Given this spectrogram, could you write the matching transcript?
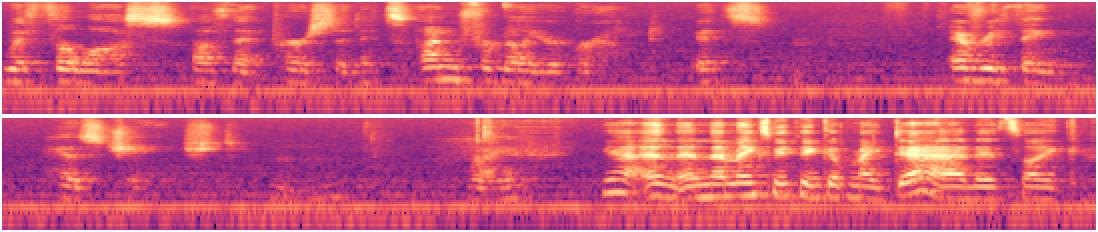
with the loss of that person. It's unfamiliar ground. It's everything has changed, mm-hmm. right? Yeah, and, and that makes me think of my dad. It's like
